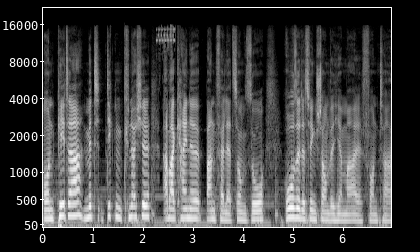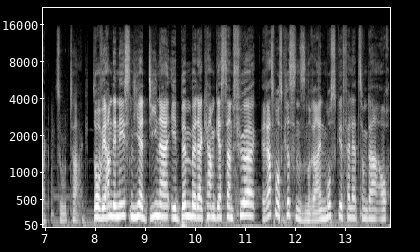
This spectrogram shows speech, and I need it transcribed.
Und Peter mit dicken Knöchel, aber keine Bandverletzung. So Rose, deswegen schauen wir hier mal von Tag zu Tag. So, wir haben den nächsten hier, Dina Ebimbe, der kam gestern für Rasmus Christensen rein. Muskelverletzung da auch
